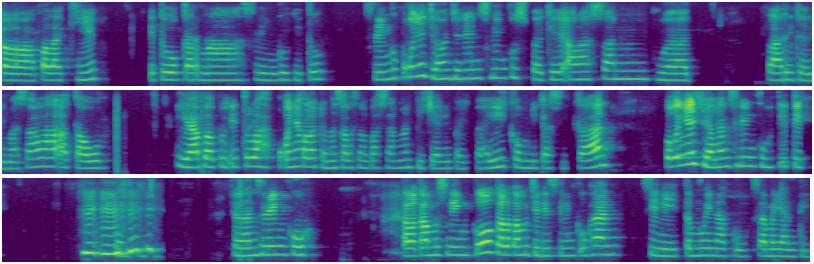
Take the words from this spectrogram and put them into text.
uh, apalagi itu karena selingkuh gitu selingkuh pokoknya jangan jadiin selingkuh sebagai alasan buat lari dari masalah atau ya apa pun itulah. Pokoknya kalau ada masalah sama pasangan, bicarain baik-baik, komunikasikan. Pokoknya jangan selingkuh, titik. Jangan selingkuh. Kalau kamu selingkuh, kalau kamu jadi selingkuhan, sini temuin aku sama Yanti.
